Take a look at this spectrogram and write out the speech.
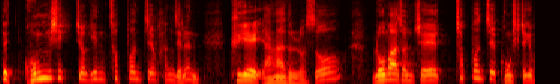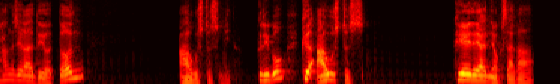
근데 공식적인 첫 번째 황제는 그의 양아들로서 로마 전체의 첫 번째 공식적인 황제가 되었던 아우구스투스입니다. 그리고 그 아우구스투스 그에 대한 역사가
